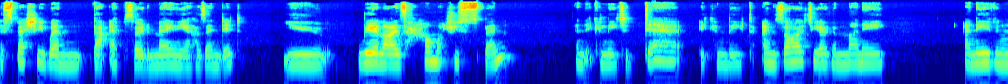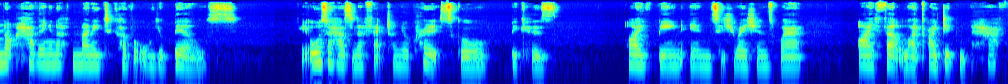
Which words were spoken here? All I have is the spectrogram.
especially when that episode of mania has ended. You realise how much you spent, and it can lead to debt, it can lead to anxiety over money, and even not having enough money to cover all your bills. It also has an effect on your credit score because I've been in situations where I felt like I didn't have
